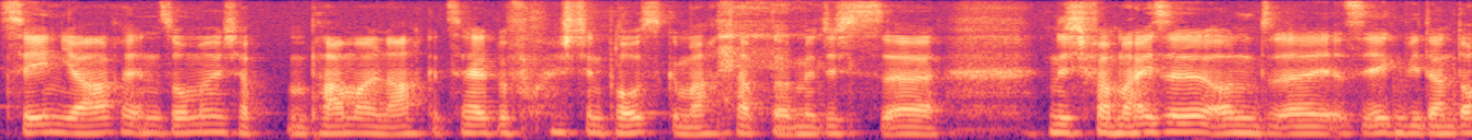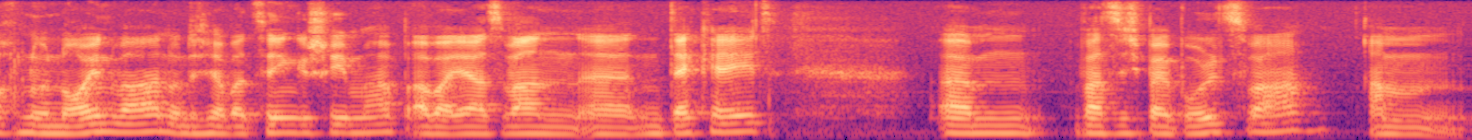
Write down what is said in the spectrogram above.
zehn Jahre in Summe. Ich habe ein paar Mal nachgezählt, bevor ich den Post gemacht habe, damit ich es äh, nicht vermeisel und äh, es irgendwie dann doch nur neun waren und ich aber zehn geschrieben habe. Aber ja, es waren äh, ein Decade, ähm, was ich bei Bulls war. Am,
